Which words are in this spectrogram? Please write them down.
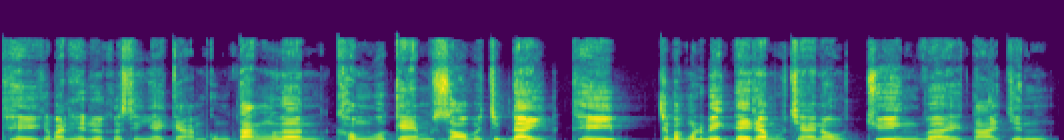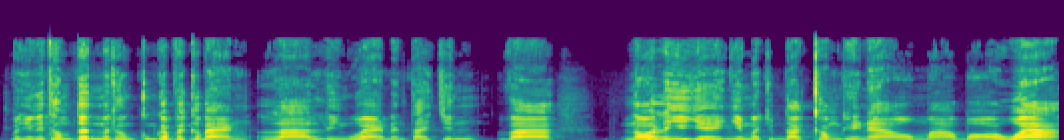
thì các bạn thấy được cái sự nhạy cảm cũng tăng lên không có kém so với trước đây. Thì các bạn cũng đã biết đây là một channel chuyên về tài chính và những cái thông tin mà thường cung cấp với các bạn là liên quan đến tài chính và nói là như vậy nhưng mà chúng ta không thể nào mà bỏ qua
